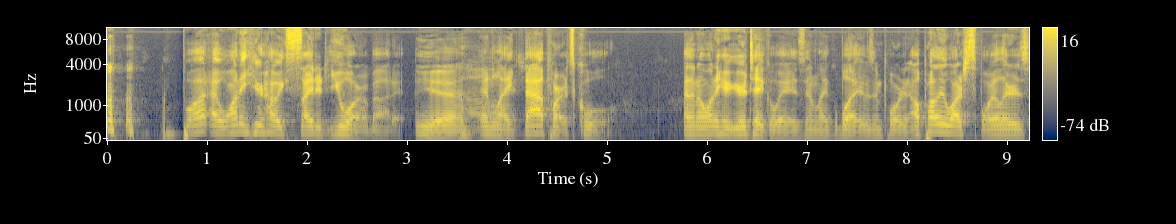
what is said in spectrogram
but I want to hear how excited you are about it, yeah, oh, and like that part's cool. And then I want to hear your takeaways and like what it was important. I'll probably watch spoilers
